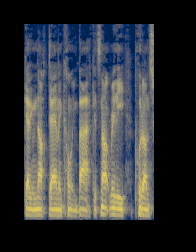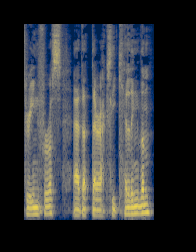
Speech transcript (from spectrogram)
getting knocked down and coming back. It's not really put on screen for us uh, that they're actually killing them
